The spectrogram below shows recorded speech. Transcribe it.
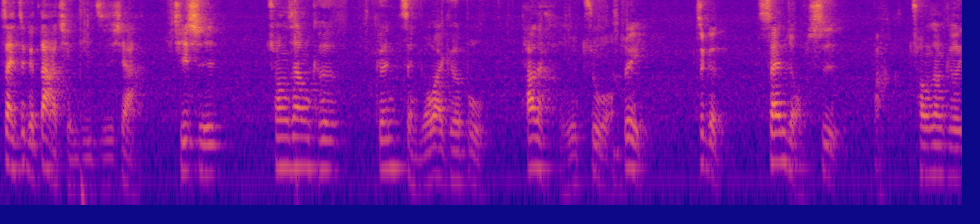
在这个大前提之下，其实创伤科跟整个外科部它的合作，所以这个三种是把创伤科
